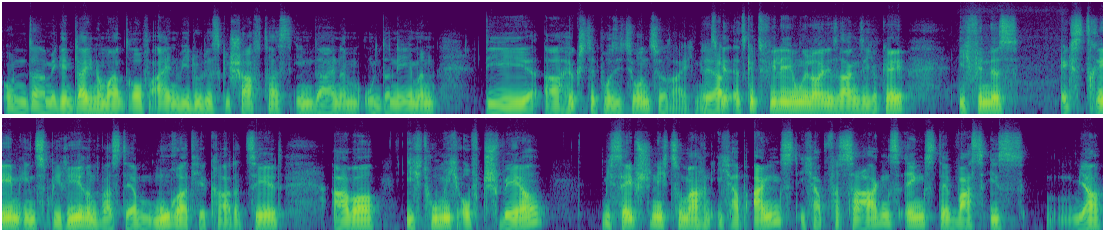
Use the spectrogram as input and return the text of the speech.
Und äh, wir gehen gleich nochmal darauf ein, wie du das geschafft hast, in deinem Unternehmen die äh, höchste Position zu erreichen. Jetzt, jetzt gibt es viele junge Leute, die sagen sich, okay, ich finde es extrem inspirierend, was der Murat hier gerade erzählt, aber ich tue mich oft schwer, mich selbstständig zu machen. Ich habe Angst, ich habe Versagensängste. Was ist, ja,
